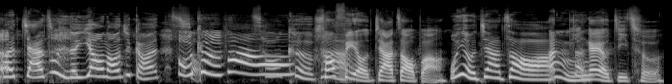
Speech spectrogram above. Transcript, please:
我还夹住你的腰，然后就赶快，好可怕，超可怕。Sophie 有驾照吧？我有驾照啊。那你应该有机车？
